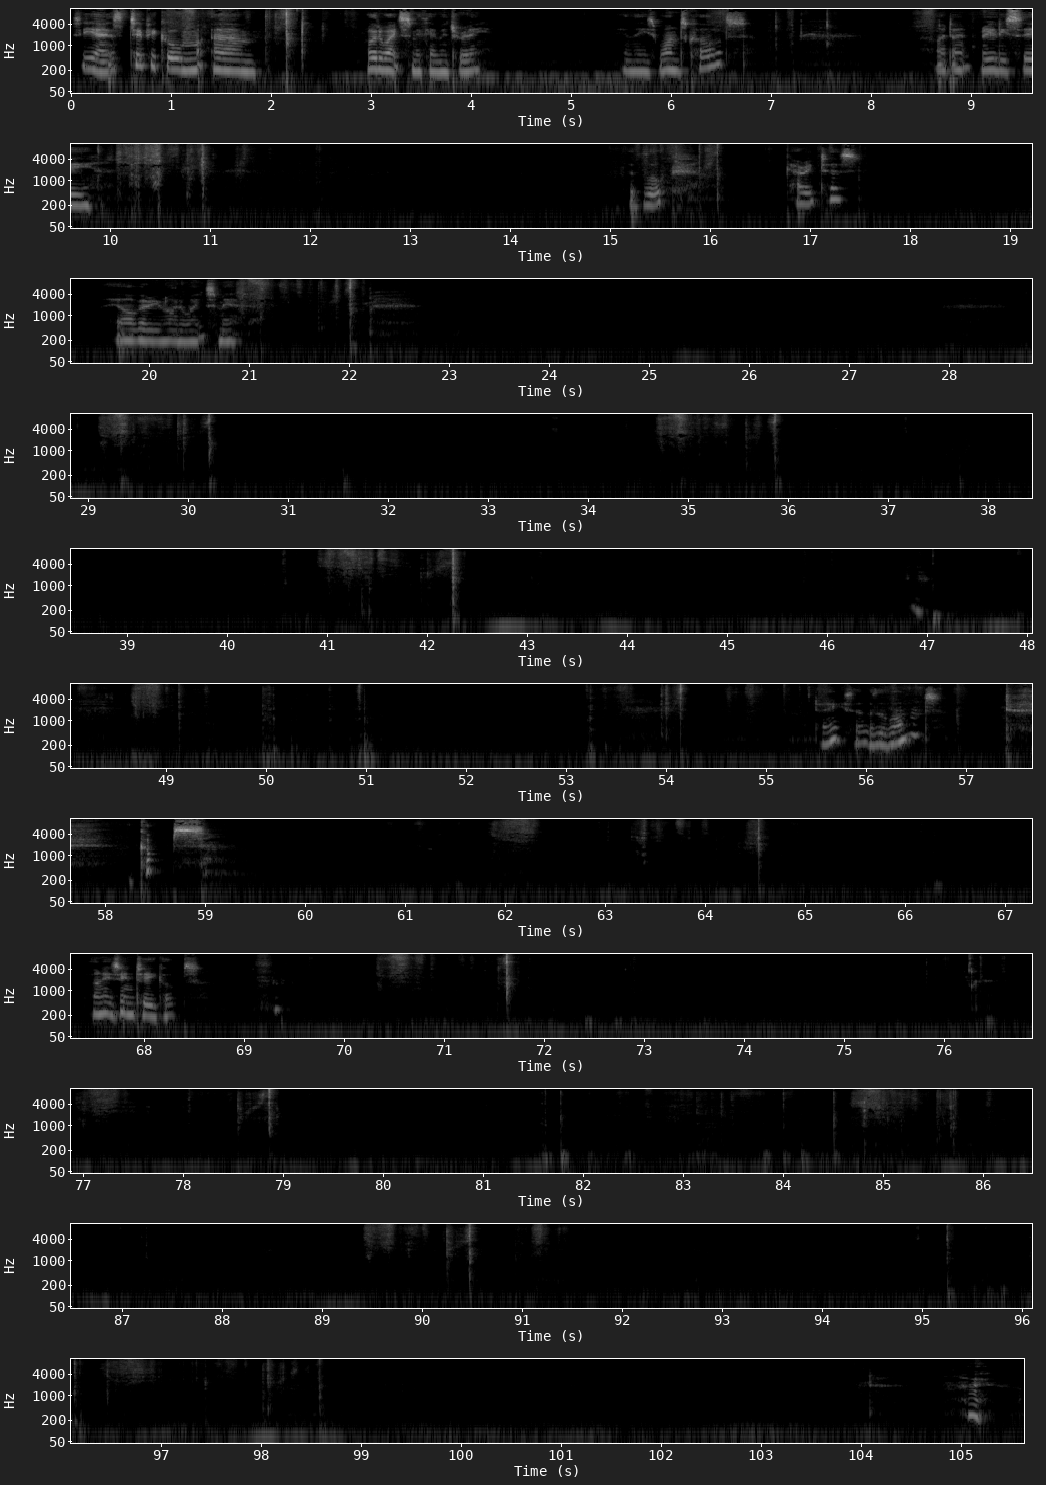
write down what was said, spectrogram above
So yeah, it's typical um, Rider Waite Smith imagery in these ones cards. I don't really see the book characters. They are very Rider so that was the ones. The cups. Bunnies in teacups.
